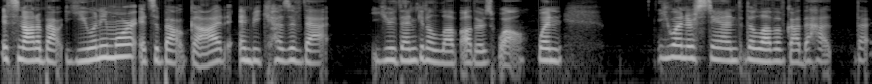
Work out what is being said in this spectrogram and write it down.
it's not about you anymore, it's about God. And because of that, you're then going to love others well. When you understand the love of God that has that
